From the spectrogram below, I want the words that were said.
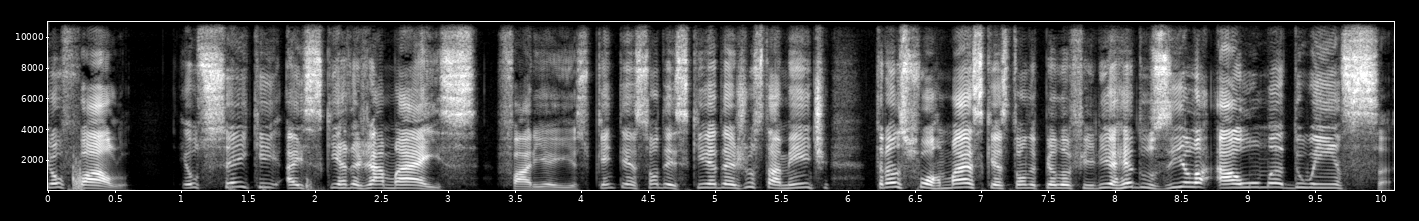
que eu falo. Eu sei que a esquerda jamais faria isso, porque a intenção da esquerda é justamente transformar essa questão da pedofilia, reduzi-la a uma doença.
